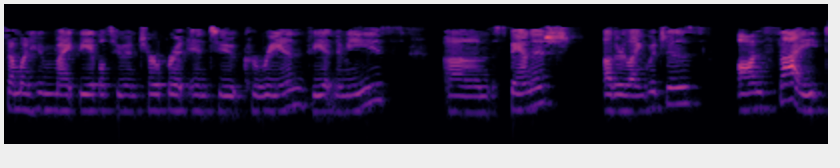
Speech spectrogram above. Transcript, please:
someone who might be able to interpret into Korean, Vietnamese, um, Spanish, other languages on site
